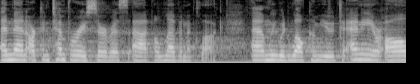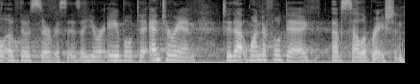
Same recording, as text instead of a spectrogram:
and then our contemporary service at 11 o'clock and we would welcome you to any or all of those services that you are able to enter in to that wonderful day of celebration.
